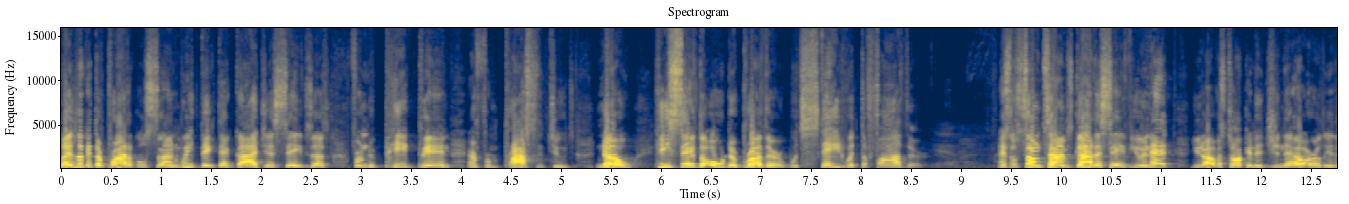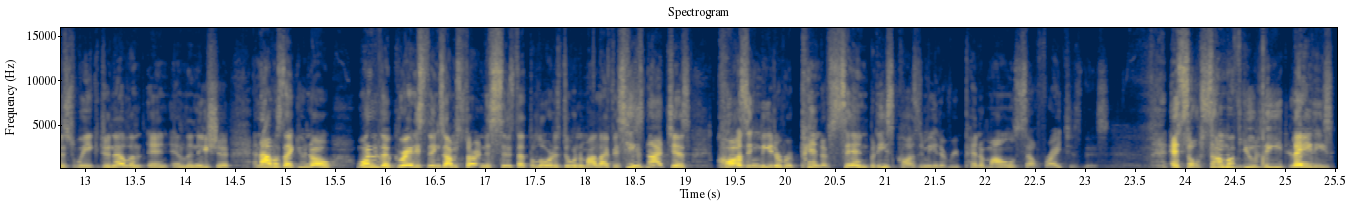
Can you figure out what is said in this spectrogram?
Like, look at the prodigal son. We think that God just saves us from the pig pen and from prostitutes. No, he saved the older brother, which stayed with the father. And so sometimes God will save you. And that, you know, I was talking to Janelle earlier this week, Janelle and, and, and Lanisha, and I was like, you know, one of the greatest things I'm starting to sense that the Lord is doing in my life is He's not just causing me to repent of sin, but He's causing me to repent of my own self righteousness. And so some of you ladies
